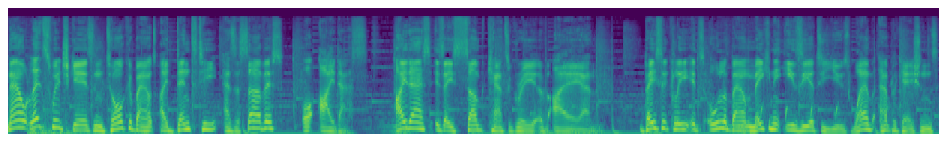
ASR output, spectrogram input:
Now let's switch gears and talk about Identity as a Service, or IDaaS. IDaaS is a subcategory of IAM. Basically, it's all about making it easier to use web applications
